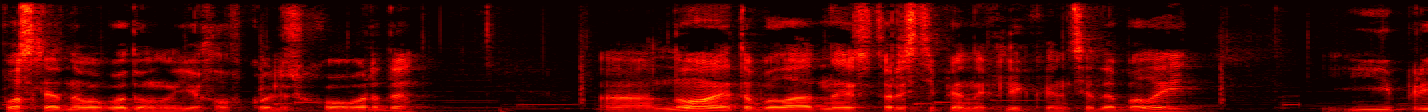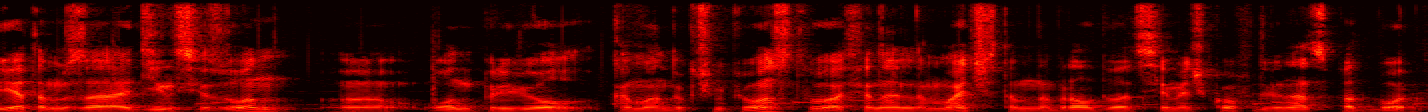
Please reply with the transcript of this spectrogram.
После одного года он уехал в колледж Ховарда, а, но это была одна из второстепенных лиг NCAA, и при этом за один сезон он привел команду к чемпионству, а в финальном матче там набрал 27 очков, 12 подборов.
